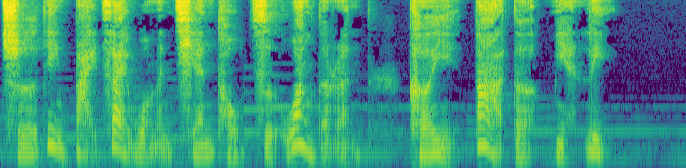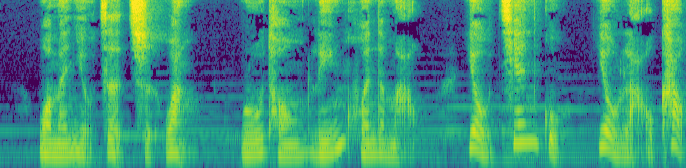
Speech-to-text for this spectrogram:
持定摆在我们前头指望的人，可以大得勉励。我们有这指望，如同灵魂的锚，又坚固又牢靠，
